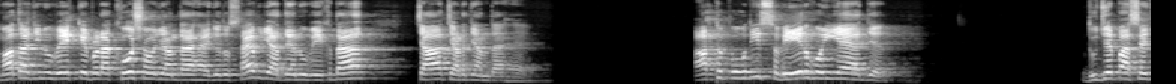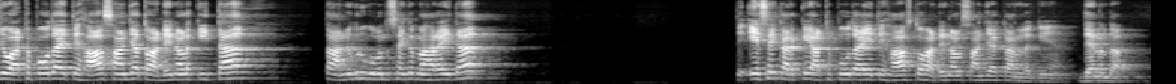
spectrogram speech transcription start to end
ਮਾਤਾ ਜੀ ਨੂੰ ਵੇਖ ਕੇ ਬੜਾ ਖੁਸ਼ ਹੋ ਜਾਂਦਾ ਹੈ। ਜਦੋਂ ਸਹਿਬਜ਼ਾਦਿਆਂ ਨੂੰ ਵੇਖਦਾ ਚਾਹ ਚੜ ਜਾਂਦਾ ਹੈ। ਅੱਠ ਪੋ ਦੀ ਸਵੇਰ ਹੋਈ ਹੈ ਅੱਜ। ਦੂਜੇ ਪਾਸੇ ਜੋ ਅੱਠ ਪੋਹ ਦਾ ਇਤਿਹਾਸ ਸਾਂਝਾ ਤੁਹਾਡੇ ਨਾਲ ਕੀਤਾ, ਧੰਨ ਗੁਰੂ ਗੋਬਿੰਦ ਸਿੰਘ ਮਹਾਰਾਜ ਦਾ। ਤੇ ਇਸੇ ਕਰਕੇ ਅੱਠ ਪੋਹ ਦਾ ਇਤਿਹਾਸ ਤੁਹਾਡੇ ਨਾਲ ਸਾਂਝਾ ਕਰਨ ਲੱਗੇ ਆ ਦਿਨ ਦਾ।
